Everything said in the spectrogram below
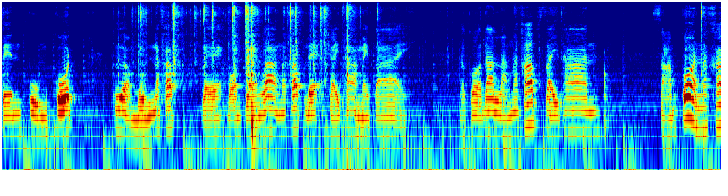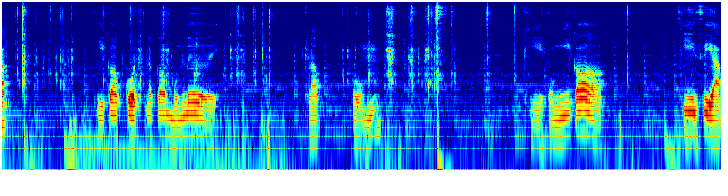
เป็นปุ่มกดเพื่อหมุนนะครับ แปลบอลแปลงล่างนะครับ และใช้ท่าไม้ตาย แล้วก็ด้านหลังนะครับ ใส่ทาน 3 ก้อนนะครับ ที่ก็กดแล้วก็หมุนเลย ครับผม ตรงนี้ก็ที่เสียบ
